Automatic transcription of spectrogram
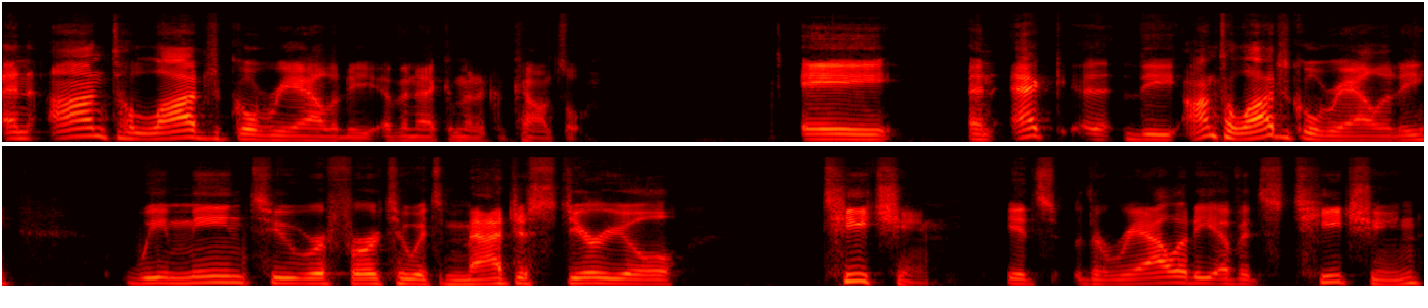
an ontological reality of an ecumenical council. A an ec, uh, the ontological reality we mean to refer to its magisterial teaching. It's the reality of its teaching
